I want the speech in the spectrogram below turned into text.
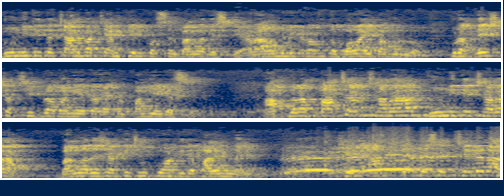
দুর্নীতিতে চারবার চ্যাম্পিয়ন করছেন বাংলাদেশকে। আর আওয়ামী লীগের কথা তো বলাই বাহুল্য। পুরো দেশটা ছিবরা বানিয়ে তারা এখন পালিয়ে গেছে। আপনারা পাচার ছাড়া, দুর্নীতি ছাড়া বাংলাদেশে আর কিছু উপহার দিতে পারেন নাই। আমাদের দেশের ছেলেরা,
